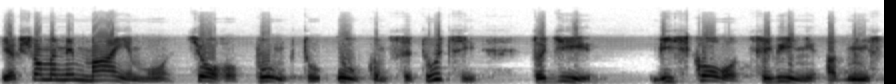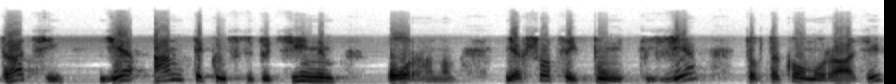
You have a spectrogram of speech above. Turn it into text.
Якщо ми не маємо цього пункту у Конституції, тоді військово-цивільні адміністрації є антиконституційним органом. Якщо цей пункт є, то в такому разі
